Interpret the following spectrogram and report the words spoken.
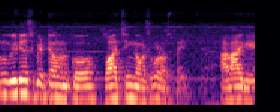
నువ్వు వీడియోస్ పెట్టావనుకో వాచింగ్ అవర్స్ కూడా వస్తాయి. అలాగే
